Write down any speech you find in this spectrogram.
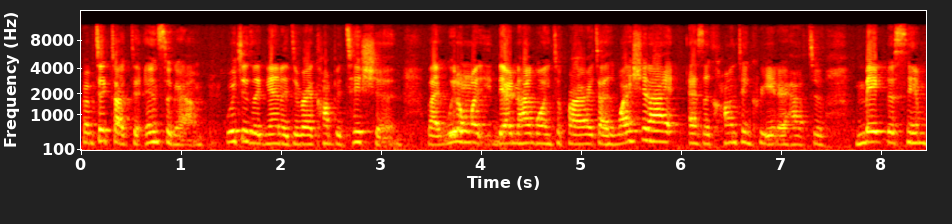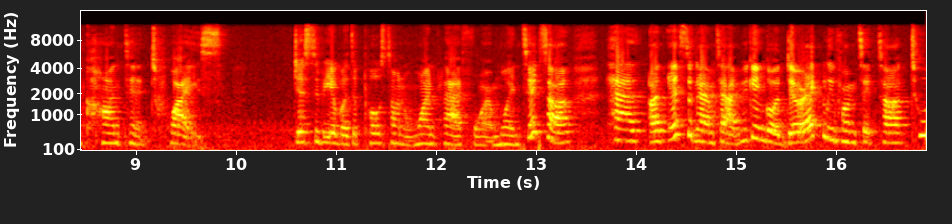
from tiktok to instagram which is again a direct competition like we don't want they're not going to prioritize why should i as a content creator have to make the same content twice just to be able to post on one platform when TikTok has an Instagram tab you can go directly from TikTok to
